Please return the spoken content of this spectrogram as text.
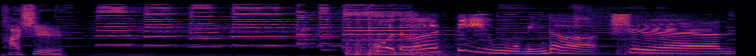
他是获得第五名的是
